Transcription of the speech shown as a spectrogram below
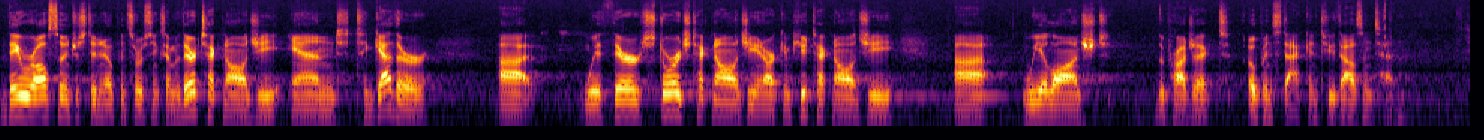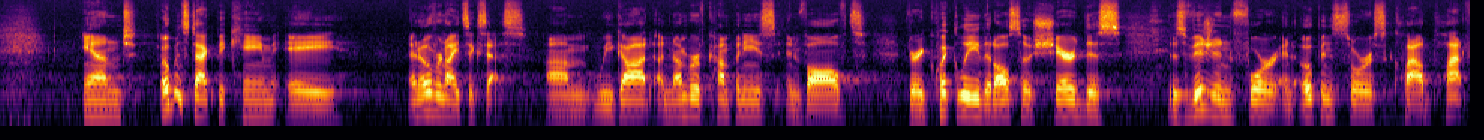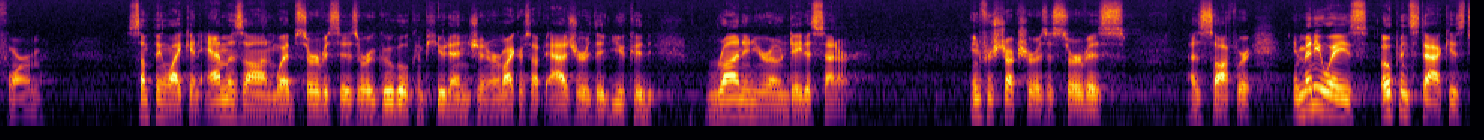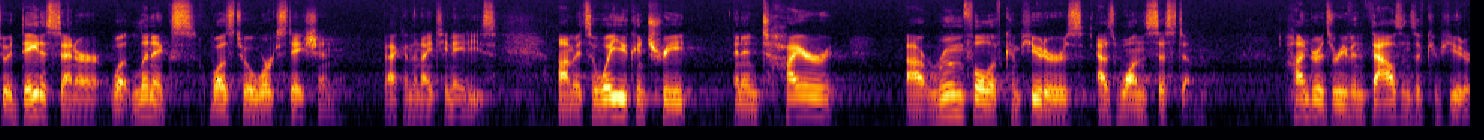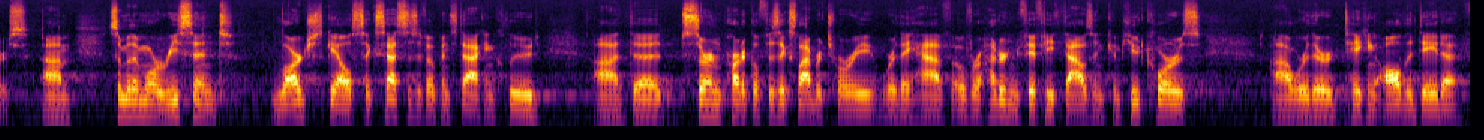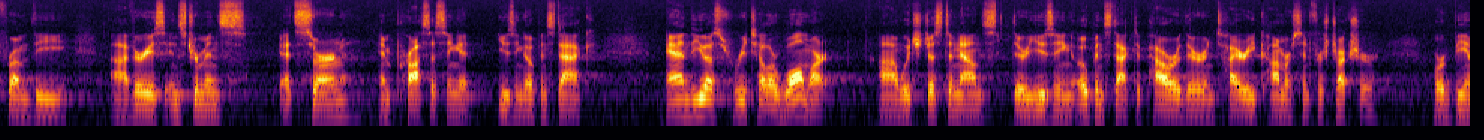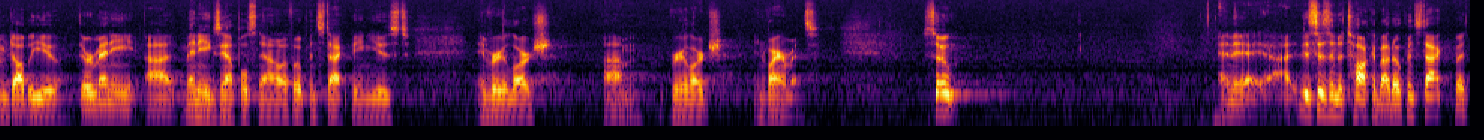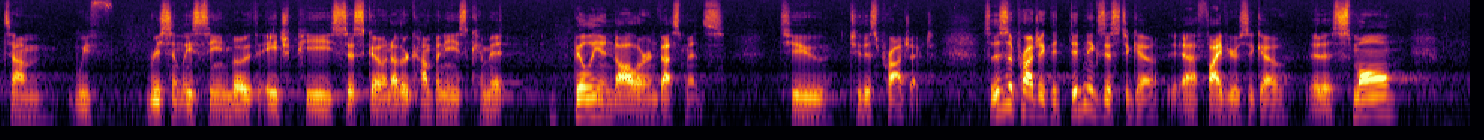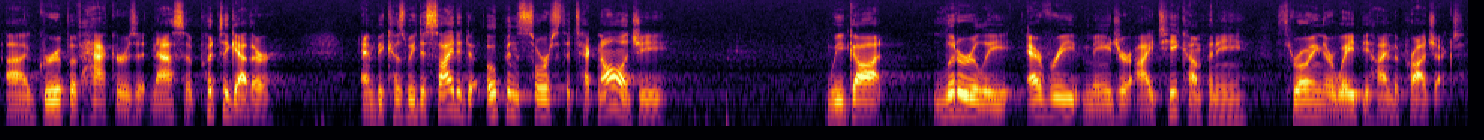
They were also interested in open sourcing some of their technology, and together, uh, with their storage technology and our compute technology, uh, we launched the project OpenStack in 2010. And OpenStack became a, an overnight success. Um, we got a number of companies involved very quickly that also shared this, this vision for an open source cloud platform, something like an Amazon Web Services or a Google Compute Engine or Microsoft Azure that you could run in your own data center. Infrastructure as a service, as software. In many ways, OpenStack is to a data center what Linux was to a workstation back in the 1980s. Um, it's a way you can treat an entire uh, room full of computers as one system, hundreds or even thousands of computers. Um, some of the more recent large-scale successes of OpenStack include uh, the CERN Particle Physics Laboratory, where they have over 150,000 compute cores, uh, where they're taking all the data from the uh, various instruments at CERN and processing it using OpenStack, and the US retailer Walmart, uh, which just announced they're using OpenStack to power their entire e-commerce infrastructure, or BMW. There are many, uh, many examples now of OpenStack being used in very large, um, very large environments. So, and uh, this isn't a talk about OpenStack, but um, we've recently seen both HP, Cisco, and other companies commit billion dollar investments to, to this project. So this is a project that didn't exist ago, uh, five years ago, that a small uh, group of hackers at NASA put together, and because we decided to open source the technology, we got literally every major IT company throwing their weight behind the project.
